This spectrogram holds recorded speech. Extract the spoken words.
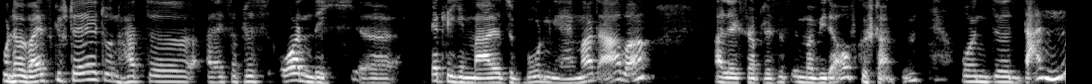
unter Beweis gestellt und hat äh, Alexa Bliss ordentlich äh, etliche Male zu Boden gehämmert, aber Alexa Bliss ist immer wieder aufgestanden. Und äh, dann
